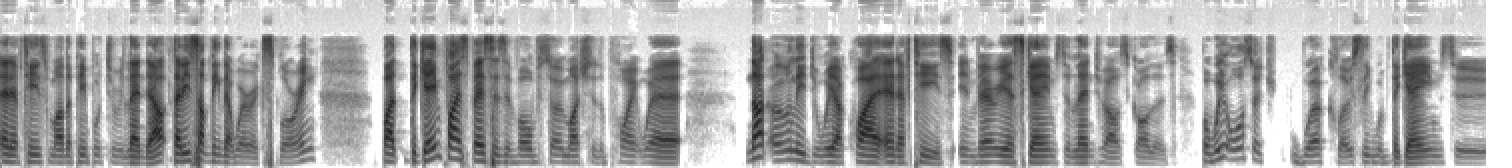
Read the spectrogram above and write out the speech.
NFTs from other people to lend out. That is something that we're exploring. But the GameFi space has evolved so much to the point where not only do we acquire NFTs in various games to lend to our scholars, but we also work closely with the games to,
